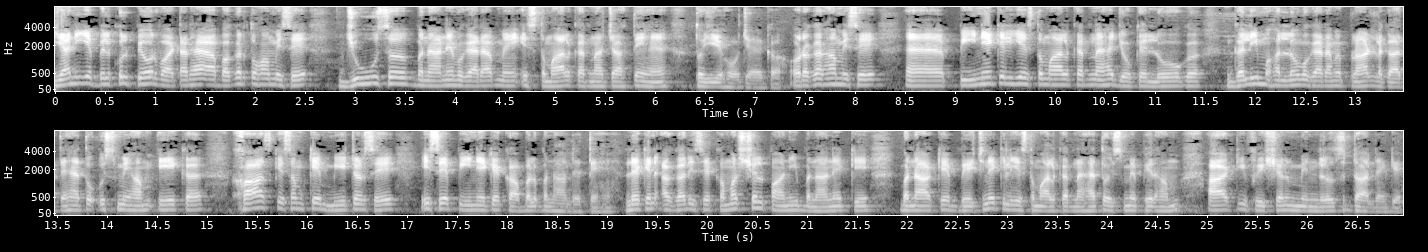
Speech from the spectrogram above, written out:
यानी ये बिल्कुल प्योर वाटर है। अब अगर तो हम इसे जूस बनाने वगैरह में इस्तेमाल करना चाहते हैं तो ये हो जाएगा। और अगर हम इसे पीने के लिए इस्तेमाल करना है, जो कि लोग गली मोहल्लों वगैरह में प्लांट लगाते हैं तो उसमें हम एक ख़ास किस्म के मीटर से इसे पीने के काबल बना लेते हैं। लेकिन अगर इसे कमर्शियल पानी बनाने के, बना के बेचने के लिए इस्तेमाल करना है तो इसमें फिर हम आर्टिफिशियल मिनरल्स डालेंगे।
